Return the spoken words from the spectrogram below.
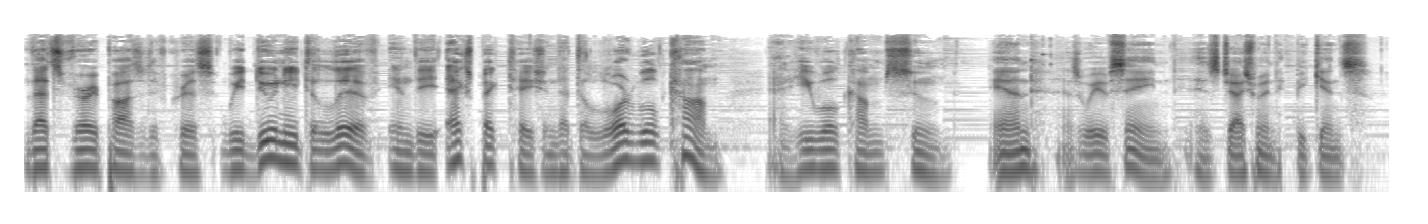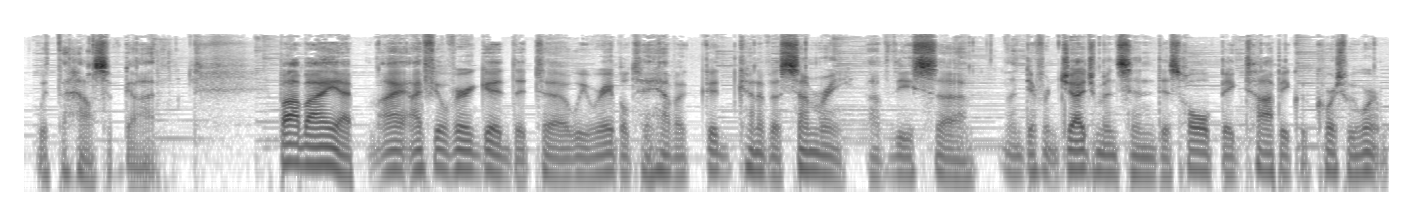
That's very positive, Chris. We do need to live in the expectation that the Lord will come and he will come soon. And as we have seen, his judgment begins with the house of God. Bob, I, I, I feel very good that uh, we were able to have a good kind of a summary of these uh, different judgments and this whole big topic. Of course, we weren't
